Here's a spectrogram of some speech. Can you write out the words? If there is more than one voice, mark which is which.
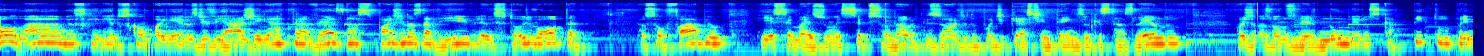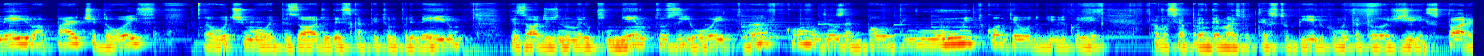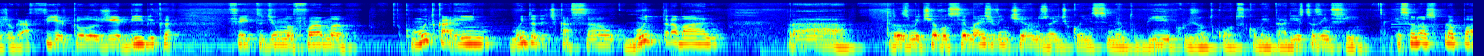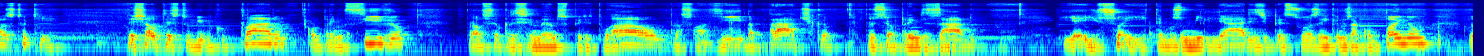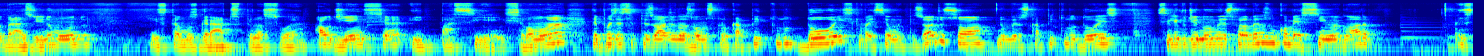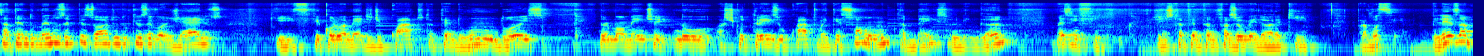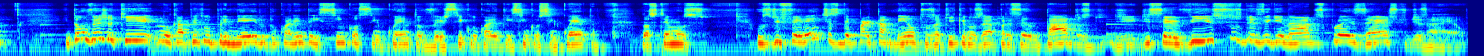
Speaker 1: Olá, meus queridos companheiros de viagem através das páginas da Bíblia, eu estou de volta. Eu sou Fábio e esse é mais um excepcional episódio do podcast Entendes o que estás lendo. Hoje nós vamos ver Números, capítulo 1, a parte 2, é o último episódio desse capítulo 1, episódio de número 508. Ah, como Deus é bom, tem muito conteúdo bíblico aí para você aprender mais do texto bíblico, muita teologia, história, geografia, arqueologia bíblica, feito de uma forma com muito carinho, muita dedicação, com muito trabalho, para transmitir a você mais de 20 anos aí de conhecimento bíblico, junto com outros comentaristas, enfim. Esse é o nosso propósito aqui. Deixar o texto bíblico claro, compreensível, para o seu crescimento espiritual, para a sua vida prática, para o seu aprendizado e é isso aí. Temos milhares de pessoas aí que nos acompanham no Brasil e no mundo. Estamos gratos pela sua audiência e paciência. Vamos lá? Depois desse episódio, nós vamos para o capítulo 2, que vai ser um episódio só, Números capítulo 2. Esse livro de Números, pelo menos no comecinho agora, está tendo menos episódio do que os evangelhos, que ficou numa média de 4, está tendo um, dois. Normalmente, no, acho que o 3 e o 4 vai ter só um também, se eu não me engano. Mas enfim, a gente está tentando fazer o melhor aqui para você, beleza? Então veja que no capítulo 1, do 45 ao 50, versículo 45 ao 50, nós temos os diferentes departamentos aqui que nos é apresentados de, de serviços designados para o exército de Israel.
